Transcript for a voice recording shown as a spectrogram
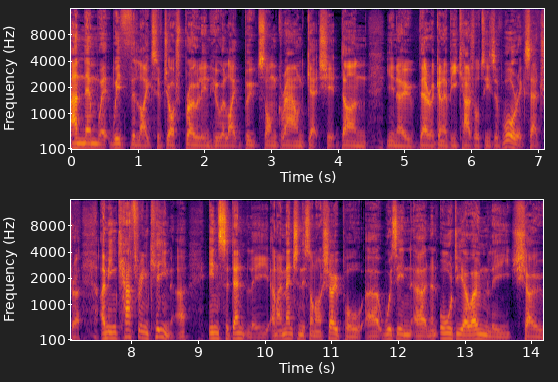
and then with, with, the likes of Josh Brolin, who are like boots on ground, get shit done. You know, there are going to be casualties of war, etc. I mean, Catherine Keener, incidentally, and I mentioned this on our show, Paul, uh, was in uh, an audio only show.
